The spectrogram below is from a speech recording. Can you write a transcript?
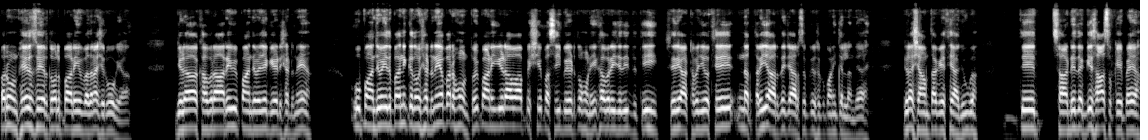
ਪਰ ਹੁਣ ਫੇਰ ਸਵੇਰ ਤੋਂ ਪਾਣੀ ਵਧਣਾ ਸ਼ੁਰੂ ਹੋ ਗਿਆ। ਜਿਹੜਾ ਖਬਰ ਆ ਰਹੀ ਵੀ 5 ਵਜੇ ਗੇਟ ਛੱਡਣੇ ਆ, ਉਹ 5 ਵਜੇ ਤਾਂ ਪਤਾ ਨਹੀਂ ਕਦੋਂ ਛੱਡਣੇ ਆ, ਪਰ ਹੁਣ ਤੋਂ ਹੀ ਪਾਣੀ ਜਿਹੜਾ ਵਾ ਪਿੱਛੇ ਪੱਸੀ ਬੇਟ ਤੋਂ ਹੁਣੇ ਖਬਰ ਜਿਹਦੀ ਦਿੱਤੀ ਸੀ, ਸਵੇਰੇ 8 ਵਜੇ ਉੱਥੇ 69000 ਤੇ 400 ਕਿਊਸਕ ਪਾਣੀ ਚੱਲਣ ਦਿਆ ਜਿਹੜਾ ਸ਼ਾਮ ਤੱਕ ਇੱਥੇ ਆ ਜਾਊਗਾ। ਤੇ ਸਾਡੇ ਦੇ ਅੱਗੇ ਸਾਹ ਸੁੱਕੇ ਪਏ ਆ,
